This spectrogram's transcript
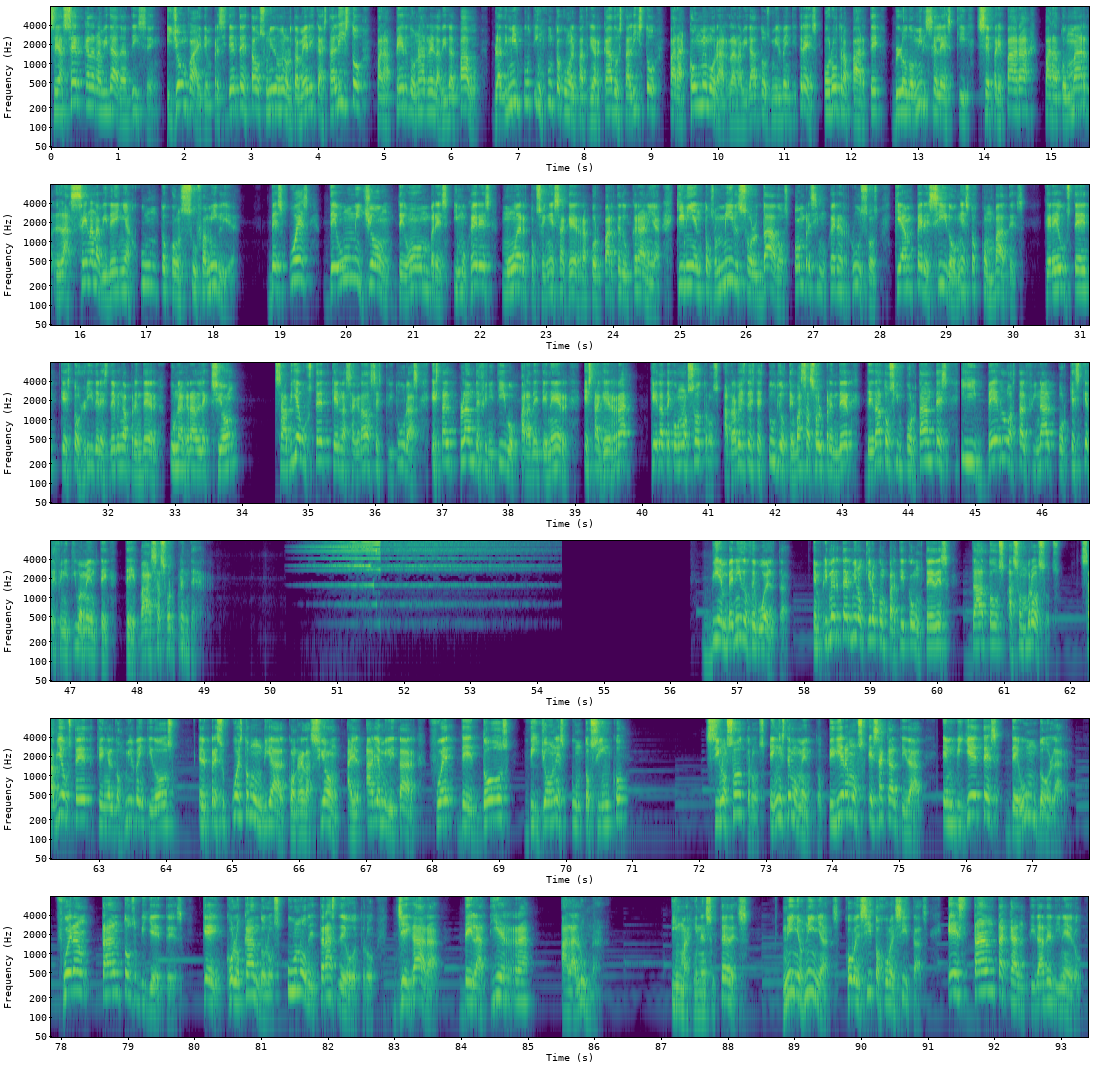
Se acerca la Navidad, dicen, y John Biden, presidente de Estados Unidos de Norteamérica, está listo para perdonarle la vida al pavo. Vladimir Putin junto con el patriarcado está listo para conmemorar la Navidad 2023. Por otra parte, Vladimir Zelensky se prepara para tomar la cena navideña junto con su familia. Después de un millón de hombres y mujeres muertos en esa guerra por parte de Ucrania, 500 mil soldados, hombres y mujeres rusos que han perecido en estos combates, ¿cree usted que estos líderes deben aprender una gran lección? ¿Sabía usted que en las Sagradas Escrituras está el plan definitivo para detener esta guerra? Quédate con nosotros. A través de este estudio te vas a sorprender de datos importantes y verlo hasta el final porque es que definitivamente te vas a sorprender. Bienvenidos de vuelta. En primer término quiero compartir con ustedes datos asombrosos. ¿Sabía usted que en el 2022 el presupuesto mundial con relación al área militar fue de 2 billones punto cinco. Si nosotros en este momento pidiéramos esa cantidad en billetes de un dólar, fueran tantos billetes que colocándolos uno detrás de otro, llegara de la Tierra a la Luna. Imagínense ustedes. Niños, niñas, jovencitos, jovencitas, es tanta cantidad de dinero,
